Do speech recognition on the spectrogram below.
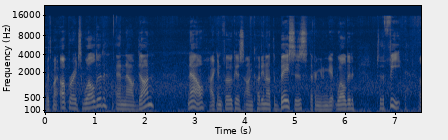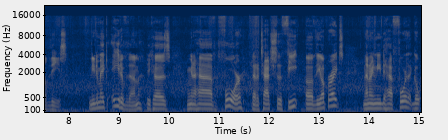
With my uprights welded and now done, now I can focus on cutting out the bases that are going to get welded to the feet of these. I need to make eight of them because I'm to have four that attach to the feet of the uprights and then I need to have four that go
